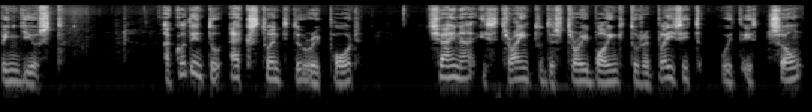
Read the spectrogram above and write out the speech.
been used. According to X22 report, China is trying to destroy Boeing to replace it with its own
